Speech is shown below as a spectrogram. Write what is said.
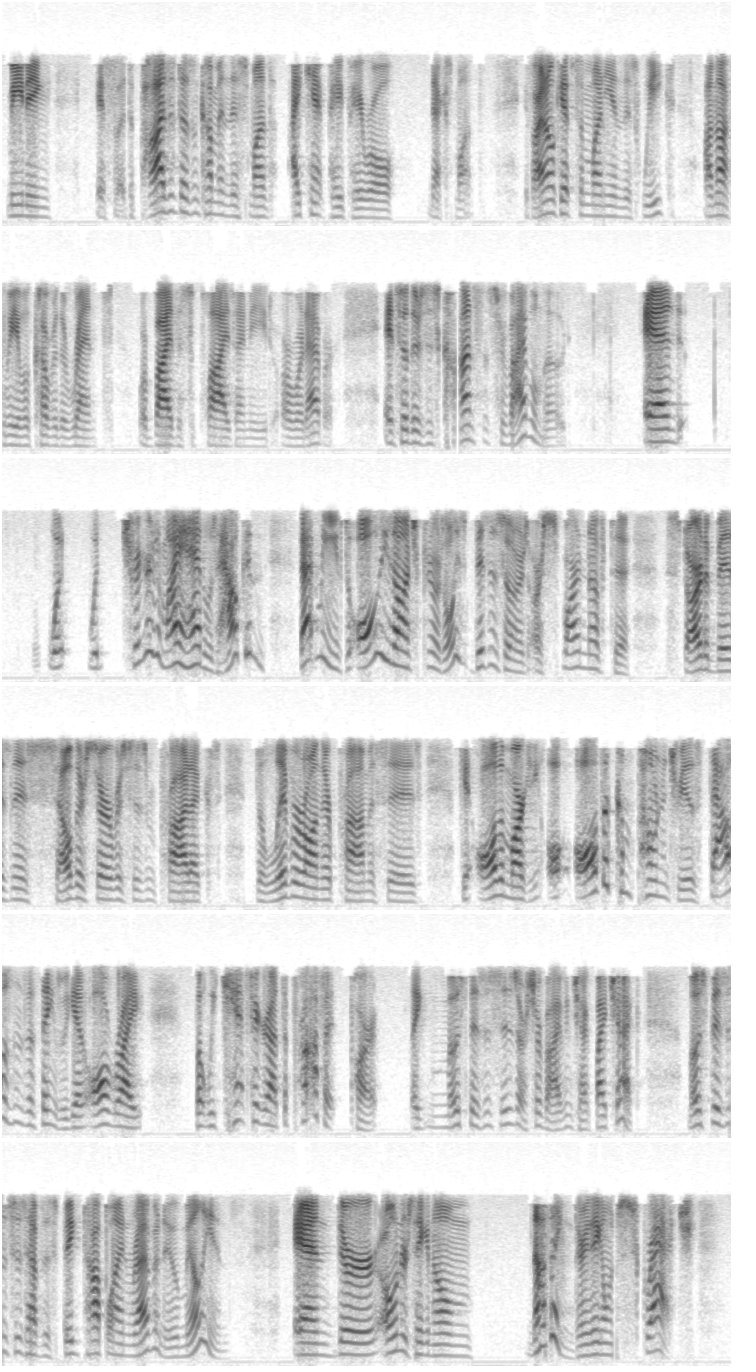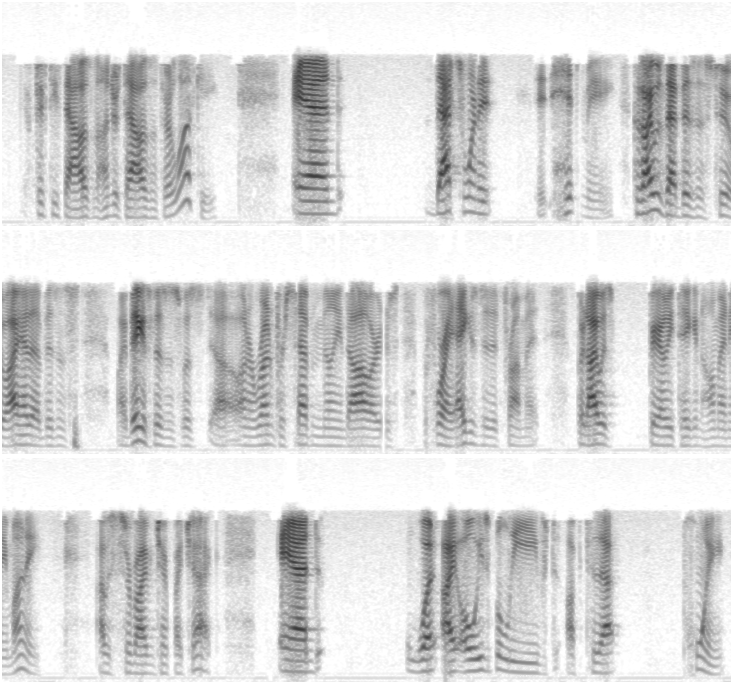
meaning if a deposit doesn't come in this month, I can't pay payroll next month. If I don't get some money in this week, I'm not going to be able to cover the rent or buy the supplies I need or whatever. And so there's this constant survival mode. And what what triggered in my head was how can that means all these entrepreneurs, all these business owners are smart enough to start a business, sell their services and products, deliver on their promises, get all the marketing, all, all the componentry. There's thousands of things we get all right, but we can't figure out the profit part. Like most businesses are surviving check by check. Most businesses have this big top line revenue, millions, and their owners taking home nothing. They're taking home scratch, fifty thousand, a hundred thousand if they're lucky, and that's when it it hit me because I was that business too. I had a business. My biggest business was uh, on a run for seven million dollars before I exited from it, but I was barely taking home any money. I was surviving check by check, and what I always believed up to that point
